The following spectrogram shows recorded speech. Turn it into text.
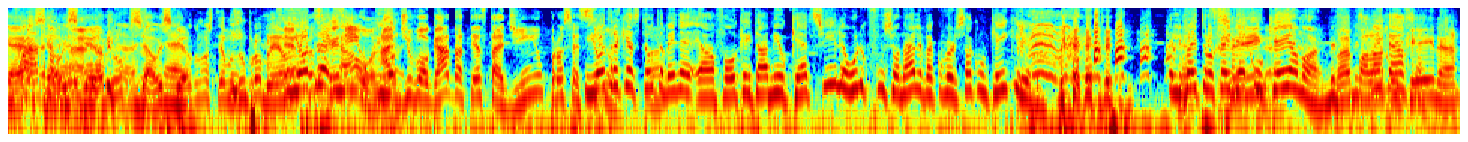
é, se é o esquerdo, se é o esquerdo, nós temos E- um problema. e outra- real, e- né? Advogado atestadinho, processinho. E outra questão também, né? Ela falou que ele tava meio quieto. Sim, ele é o único funcionário. Ele vai conversar com quem, querido? ele vai trocar ideia com quem, amor? Me, Vai me falar com essa. quem, né?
